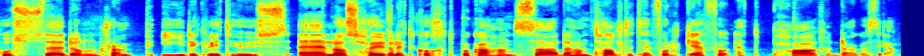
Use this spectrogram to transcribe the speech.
hos eh, Donald Trump i Det hvite hus. Eh, la oss høre litt kort på hva han sa da han talte til folket for et par dager siden.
